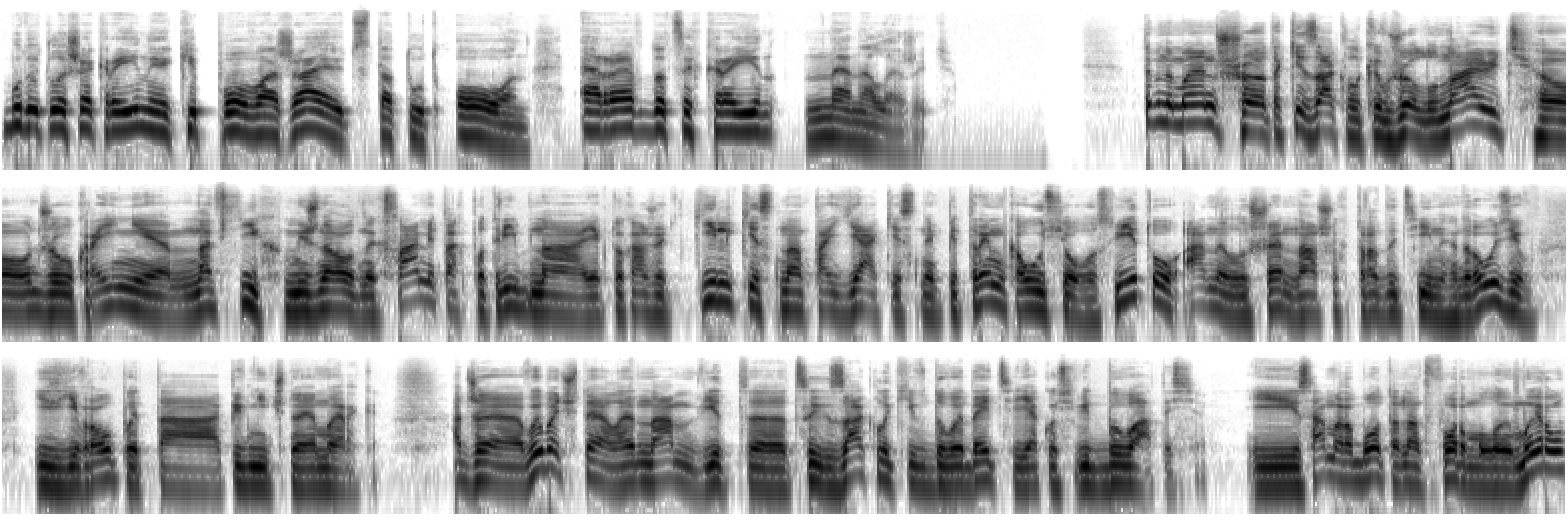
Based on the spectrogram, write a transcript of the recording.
будуть лише країни, які поважають статут ООН. РФ до цих країн не належить. Тим не менш, такі заклики вже лунають. Отже, Україні на всіх міжнародних самітах потрібна, як то кажуть, кількісна та якісна підтримка усього світу, а не лише наших традиційних друзів із Європи та Північної Америки. Адже, вибачте, але нам від е, цих закликів доведеться якось відбиватися. І саме робота над формулою миру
